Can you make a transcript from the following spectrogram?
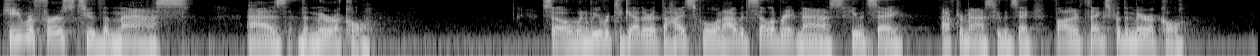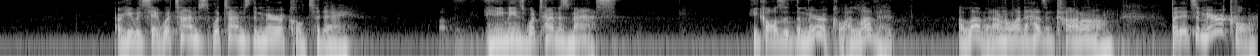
He refers to the Mass as the miracle. So when we were together at the high school and I would celebrate Mass, he would say, after Mass, he would say, Father, thanks for the miracle. Or he would say, What time's, what time's the miracle today? He means, What time is Mass? He calls it the miracle. I love it. I love it. I don't know why that hasn't caught on, but it's a miracle.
